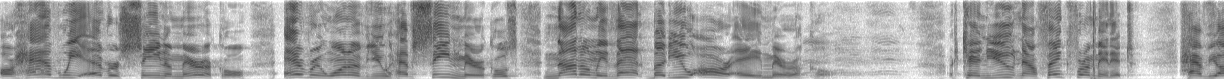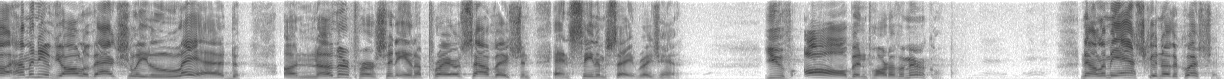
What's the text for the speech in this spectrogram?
or have we ever seen a miracle, every one of you have seen miracles. Not only that, but you are a miracle. Can you now think for a minute? Have y'all, how many of y'all have actually led another person in a prayer of salvation and seen them saved? Raise your hand. You've all been part of a miracle. Now, let me ask you another question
